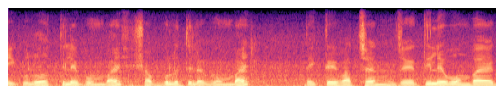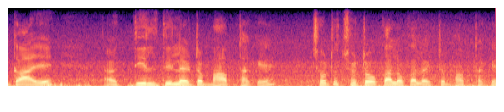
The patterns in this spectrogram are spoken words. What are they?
এইগুলো তিলে বোম্বাই, সবগুলো তিলে বোম্বাই। দেখতেই পাচ্ছেন যে তিলে বোম্বাইয়ের গায়ে তিল তিল একটা ভাব থাকে, ছোট ছোট, কালো কালো একটা ভাব থাকে।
